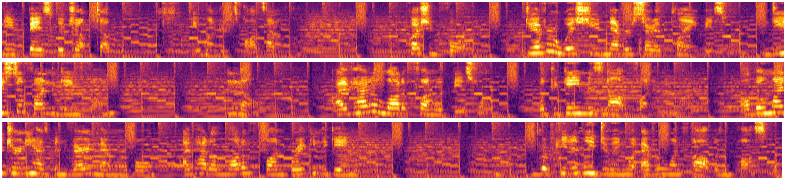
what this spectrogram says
he basically jumped up a few hundred spots, I don't know. Question 4. Do you ever wish you'd never started playing Bee Swarm? And do you still find the game fun? No. I've had a lot of fun with Bee Swarm, but the game is not fun anymore. Although my journey has been very memorable, I've had a lot of fun breaking the game, repeatedly doing what everyone thought was impossible.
